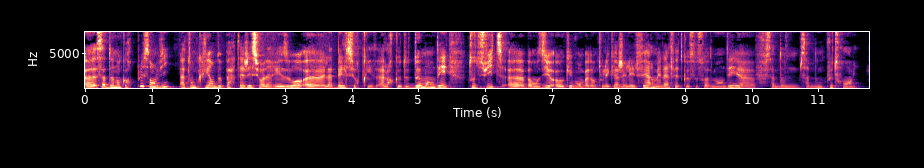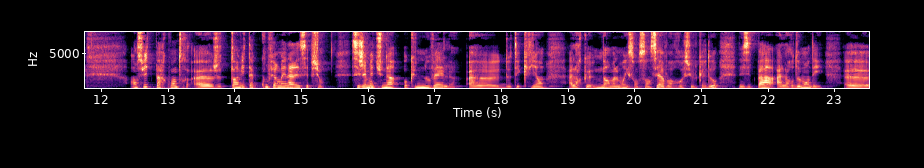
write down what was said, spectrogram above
euh, ça donne encore plus envie à ton client de partager sur les réseaux la belle surprise. Alors que de demander tout de suite, bah, on se dit ok bon bah dans tous les cas j'allais le faire, mais là le fait que ce soit demandé, ça me donne ça donne plus trop envie. Ensuite, par contre, euh, je t'invite à confirmer la réception. Si jamais tu n'as aucune nouvelle euh, de tes clients, alors que normalement ils sont censés avoir reçu le cadeau, n'hésite pas à leur demander. Euh,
